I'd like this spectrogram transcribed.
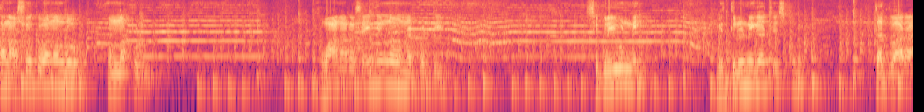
తన అశోకవనంలో ఉన్నప్పుడు వానర సైన్యంలో ఉన్నటువంటి సుగ్రీవుణ్ణి మిత్రునిగా చేసుకుని తద్వారా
